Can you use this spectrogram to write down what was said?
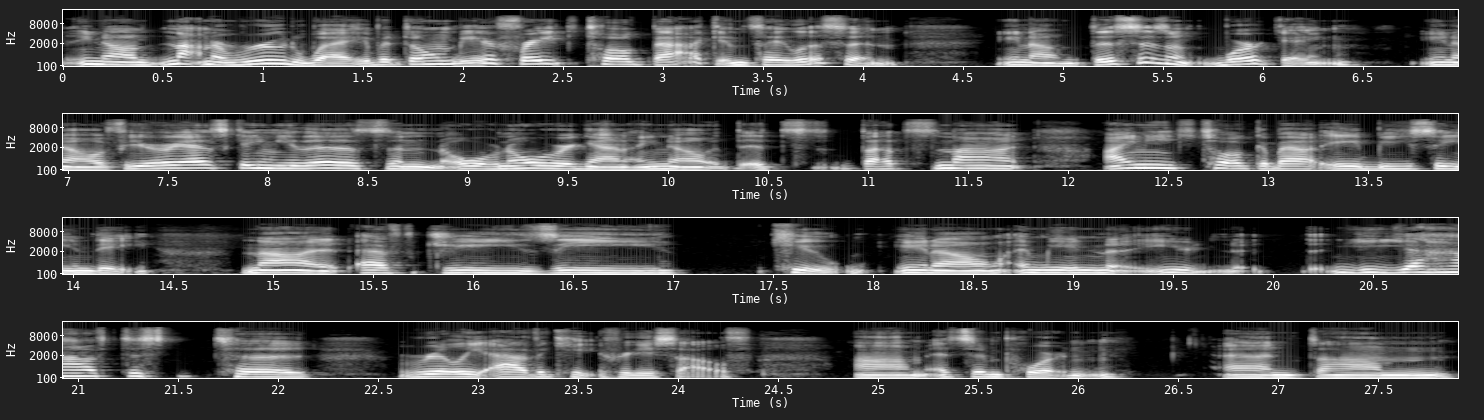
you know, not in a rude way, but don't be afraid to talk back and say, listen, you know, this isn't working. You know, if you're asking me this and over and over again, I know it's that's not. I need to talk about A, B, C, and D, not F, G, Z, Q. You know, I mean, you you have to to really advocate for yourself. Um, it's important, and um,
